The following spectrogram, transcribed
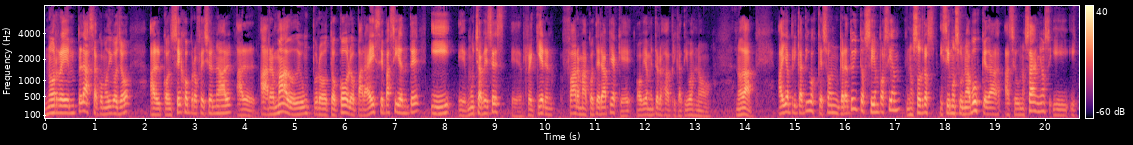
no reemplaza, como digo yo, al consejo profesional, al armado de un protocolo para ese paciente y eh, muchas veces eh, requieren farmacoterapia que obviamente los aplicativos no, no dan. Hay aplicativos que son gratuitos 100%. Nosotros hicimos una búsqueda hace unos años y,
